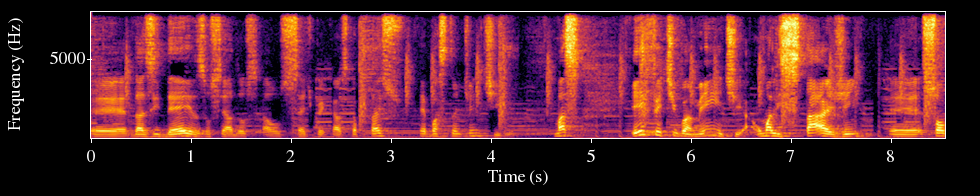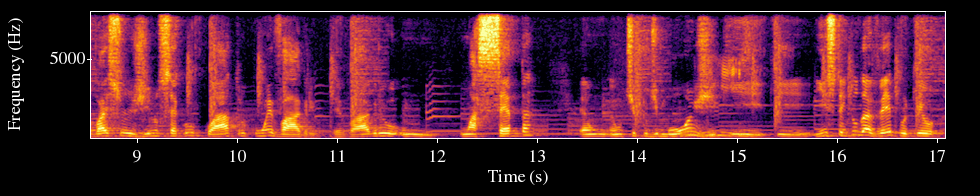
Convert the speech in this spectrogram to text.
é, das ideias associadas aos, aos sete pecados capitais é bastante antigo. Mas efetivamente uma listagem é, só vai surgir no século IV com Evagrio. Evagrio, um, um asceta, é um, é um tipo de monge Uhum. que, que e isso tem tudo a ver porque o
